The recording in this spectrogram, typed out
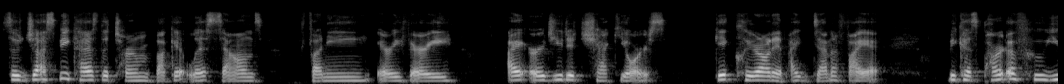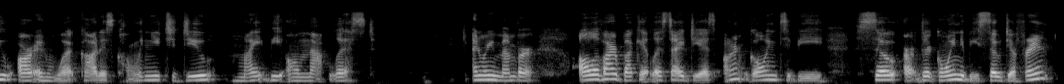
So just because the term bucket list sounds funny, airy fairy, I urge you to check yours. Get clear on it, identify it, because part of who you are and what God is calling you to do might be on that list. And remember, all of our bucket list ideas aren't going to be so, they're going to be so different.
